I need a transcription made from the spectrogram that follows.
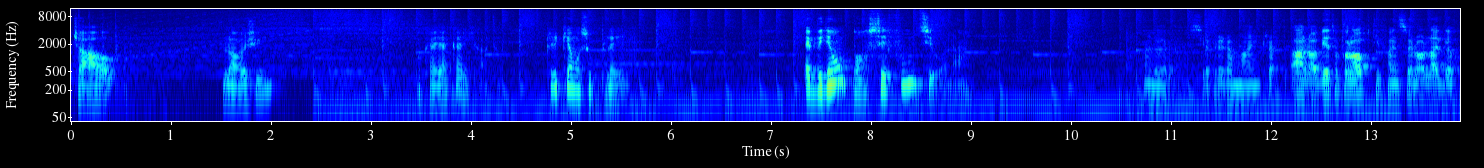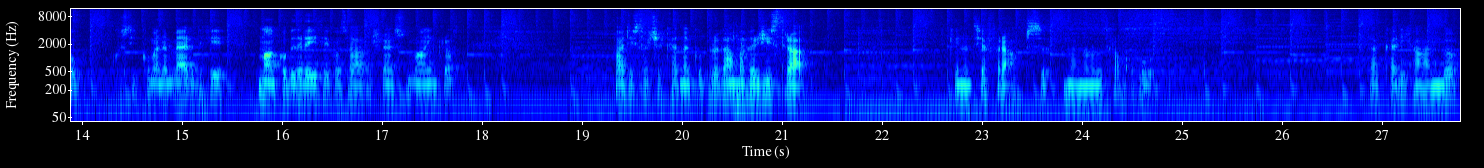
Ciao. Logi. Ok ha caricato. Clicchiamo su play. E vediamo un po' se funziona. Allora si aprirà minecraft. Ah l'ho avviato con l'optifine se no lagga co così come le merde che manco vedrete cosa c'è su minecraft infatti sto cercando anche un programma per registrare che non sia Fraps ma non lo trovo. Sta caricando.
